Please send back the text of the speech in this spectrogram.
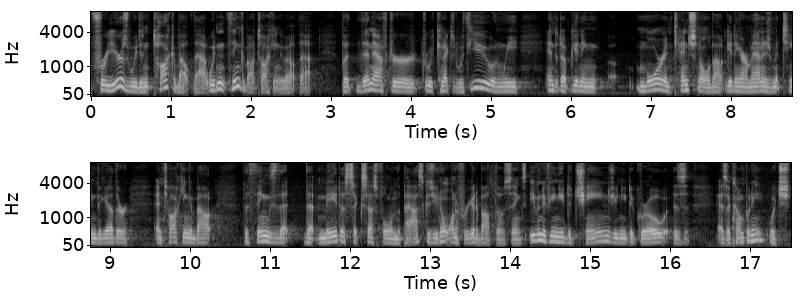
for years we didn't talk about that. We didn't think about talking about that. But then after we connected with you and we ended up getting more intentional about getting our management team together and talking about the things that, that made us successful in the past, because you don't want to forget about those things. Even if you need to change, you need to grow as, as a company, which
